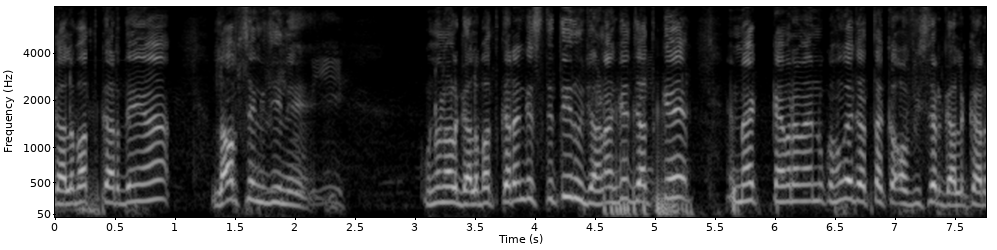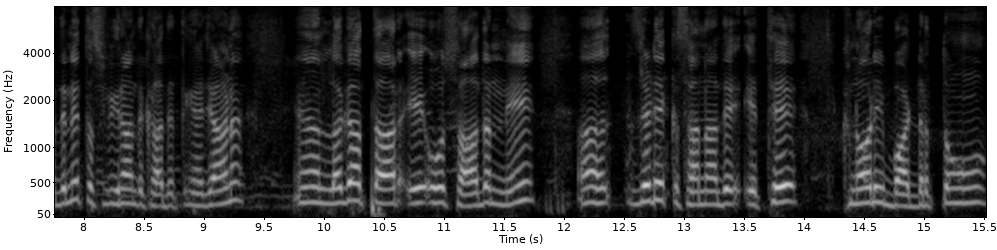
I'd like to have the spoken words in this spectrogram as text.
ਗੱਲਬਾਤ ਕਰਦੇ ਆ ਲਵ ਸਿੰਘ ਜੀ ਨੇ। ਉਹਨਾਂ ਨਾਲ ਗੱਲਬਾਤ ਕਰਾਂਗੇ, ਸਥਿਤੀ ਨੂੰ ਜਾਣਾਂਗੇ, ਜਦ ਕਿ ਮੈਂ ਕੈਮਰਾਮੈਨ ਨੂੰ ਕਹੂੰਗਾ, ਜਦ ਤੱਕ ਆਫੀਸਰ ਗੱਲ ਕਰਦੇ ਨੇ, ਤਸਵੀਰਾਂ ਦਿਖਾ ਦਿੱਤੀਆਂ ਜਾਣ। ਲਗਾਤਾਰ ਇਹ ਉਹ ਸਾਧਨ ਨੇ ਜਿਹੜੇ ਕਿਸਾਨਾਂ ਦੇ ਇੱਥੇ ਖਨੌਰੀ ਬਾਰਡਰ ਤੋਂ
